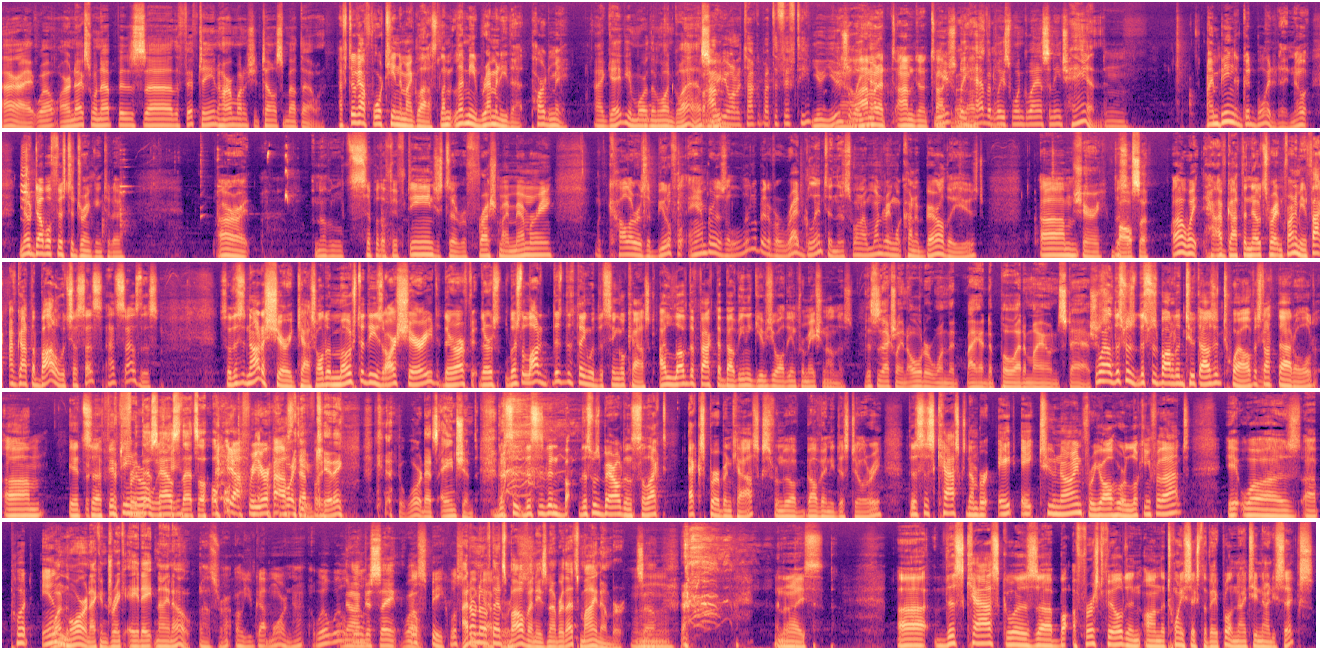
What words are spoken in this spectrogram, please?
All right. Well, our next one up is uh, the 15. Harm, why don't you tell us about that one? I've still got 14 in my glass. Let me, let me remedy that. Pardon me. I gave you more than one glass. Bob, you, you want to talk about the fifteen? you usually No, I'm have, gonna I'm gonna talk. you usually about have at least one glass in each hand. I'm being a good boy today. No no double fisted drinking today. All right, another little sip of the 15 just to refresh my memory. The color is a beautiful amber. There's a little bit of a red glint in this one. I'm wondering what kind of barrel they used. Sherry. Balsa. Oh wait, I've got the notes right in front of me. In fact, I've got the bottle which just says that says this. So this is not a sherried cask. Although most of these are sherried, there are there's there's a lot of this is the thing with the single cask. I love the fact that Balvenie gives you all the information on this. This is actually an older one that I had to pull out of my own stash. Well, this was this was bottled in 2012. It's not that old. Um, it's a 15 year old. For this house, that's old. yeah for your house. what are definitely. you kidding? Good lord, that's ancient. This is this has been this was barreled in select ex bourbon casks from the Balvenie distillery. This is cask number 8829 for y'all who are looking for that. It was uh, put in One the- more, and I can drink eight eight nine zero. That's right. Oh, you've got more. No, we'll, we'll, No, we'll, I'm just saying. Well, we'll speak. We'll I don't speak know if that's afterwards. Balvenie's number. That's my number. So nice. Uh, this cask was uh, first filled in on the 26th of April in 1996.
